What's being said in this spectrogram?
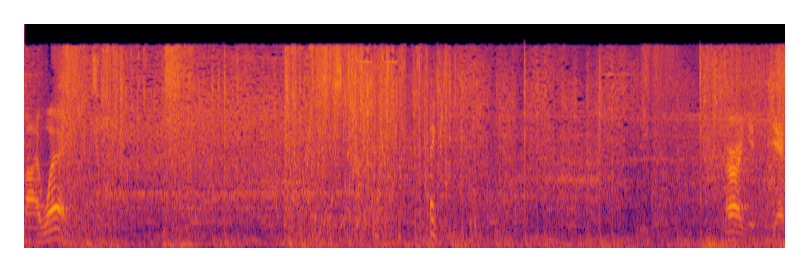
my way. Alright, you dick.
